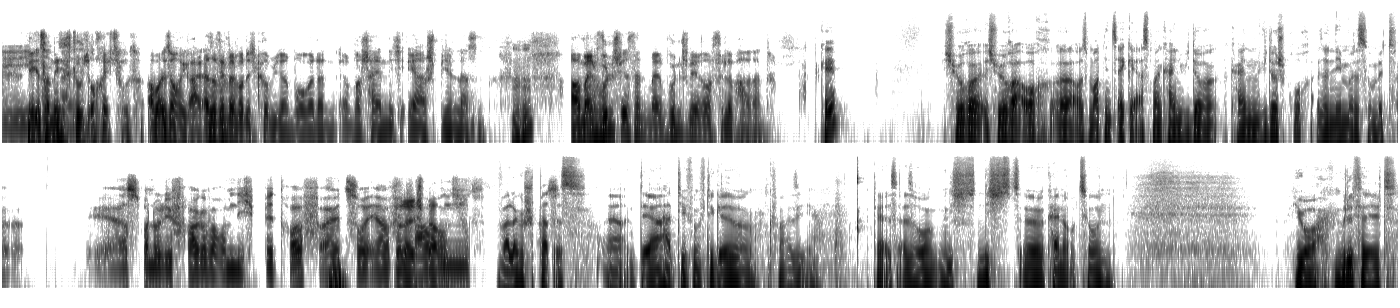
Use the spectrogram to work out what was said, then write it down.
Nee, ist er nicht, ist glaube ich auch Rechtsfuß. Aber ist auch egal. Also auf jeden Fall würde ich Corbin Burger dann äh, wahrscheinlich eher spielen lassen. Mhm. Aber mein Wunsch, ist, mein Wunsch wäre Philipp Harand. Okay. Ich höre, ich höre auch äh, aus Martins Ecke erstmal keinen, Wider, keinen Widerspruch, also nehmen wir das so mit. Erstmal nur die Frage, warum nicht Bitroff? Also Weil er gesperrt Erfahrung. Weil er gesperrt ist. Ja, der hat die fünfte Gelbe quasi. Der ist also nicht, nicht äh, keine Option. Jo, Mittelfeld.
